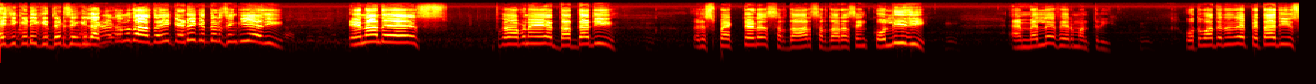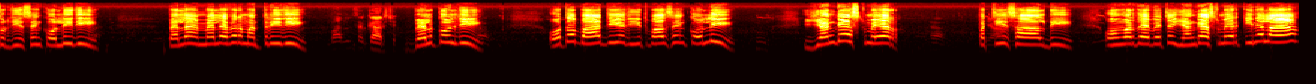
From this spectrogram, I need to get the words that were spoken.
ਇਹ ਜੀ ਕਿਹੜੀ ਗਿੱਦੜ ਸਿੰਘ ਲੱਗ ਮੈਂ ਤੁਹਾਨੂੰ ਦੱਸਦਾ ਜੀ ਕਿਹੜੀ ਗਿੱਦੜ ਸਿੰਘੀ ਹੈ ਜੀ। ਇਹਨਾਂ ਦੇ ਆਪਣੇ ਦਾਦਾ ਜੀ ਰਿਸਪੈਕਟਡ ਸਰਦਾਰ ਸਰਦਾਰਾ ਸਿੰਘ ਕੋਹਲੀ ਜੀ। ਐਮਐਲਏ ਫਿਰ ਮੰਤਰੀ। ਉਸ ਤੋਂ ਬਾਅਦ ਇਹਨਾਂ ਦੇ ਪਿਤਾ ਜੀ ਸੁਰਜੀਤ ਸਿੰਘ ਕੋਹਲੀ ਜੀ ਪਹਿਲਾਂ ਐਮਐਲਏ ਫਿਰ ਮੰਤਰੀ ਜੀ। ਬਾਦਲ ਸਰਕਾਰ 'ਚ। ਬਿਲਕੁਲ ਜੀ। ਉਹ ਤੋਂ ਬਾਅਦ ਜੀ ਅਜੀਤਪਾਲ ਸਿੰਘ ਕੋਹਲੀ ਯੰਗੈਸਟ ਮੇਅਰ 25 ਸਾਲ ਦੀ ਉਮਰ ਦੇ ਵਿੱਚ ਯੰਗੈਸਟ ਮੇਅਰ ਕਿਹਨੇ ਲਾਇਆ?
